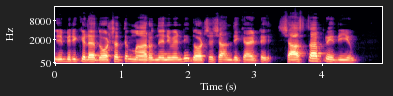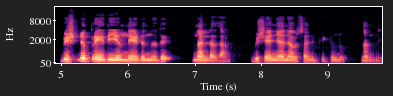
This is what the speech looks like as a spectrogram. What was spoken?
ഇവരിക്കിടെ ദോഷത്തിൽ മാറുന്നതിന് വേണ്ടി ദോഷശാന്തിക്കായിട്ട് ശാസ്താപ്രീതിയും വിഷ്ണുപ്രീതിയും നേടുന്നത് നല്ലതാണ്. വിഷയം ഞാൻ അവസാനിപ്പിക്കുന്നു. നന്ദി.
